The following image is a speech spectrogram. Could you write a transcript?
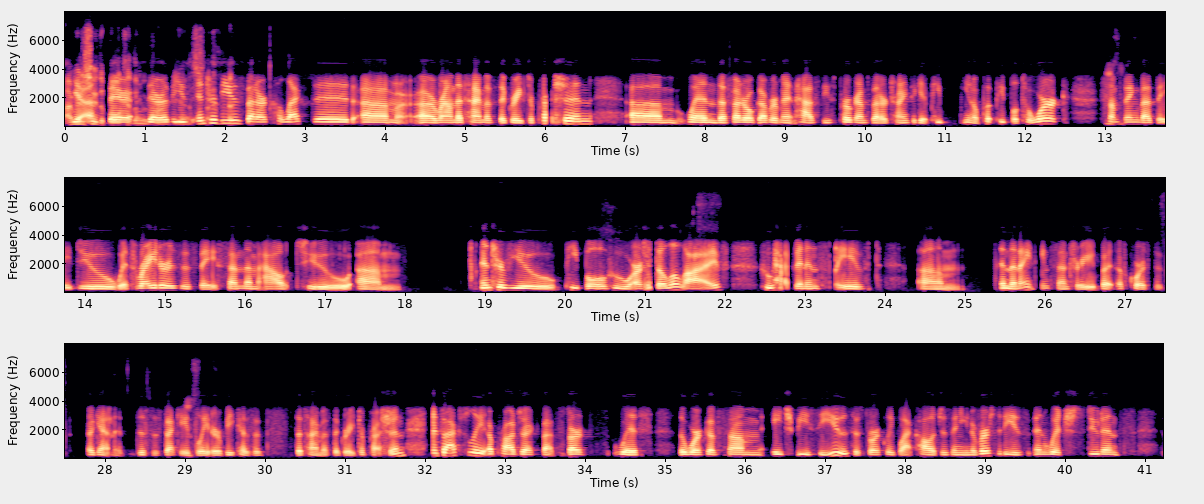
I'm yeah, the there, there are these yes. interviews that are collected um, around the time of the Great Depression. Um, when the federal government has these programs that are trying to get people, you know, put people to work, mm-hmm. something that they do with writers is they send them out to um, interview people who are still alive, who have been enslaved um, in the 19th century, but of course, again, it, this is decades later because it's the time of the Great Depression. It's actually a project that starts with the work of some HBCUs, historically black colleges and universities, in which students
